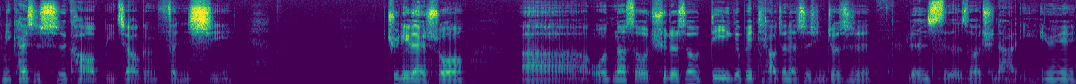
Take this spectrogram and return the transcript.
你开始思考、比较跟分析。举例来说，啊，我那时候去的时候，第一个被挑战的事情就是人死了之后去哪里？因为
